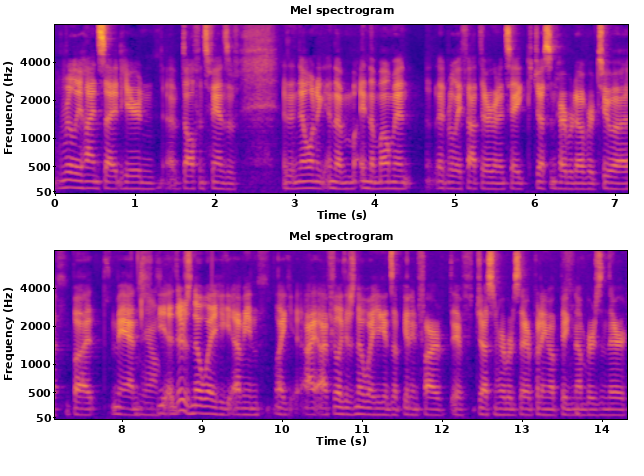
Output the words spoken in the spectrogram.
really hindsight here, and uh, Dolphins fans of no one in the in the moment that really thought they were going to take Justin Herbert over Tua. But man, yeah. There's no way he. I mean, like I, I feel like there's no way he ends up getting fired if Justin Herbert's there putting up big numbers and they're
